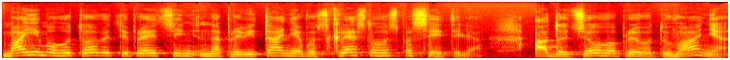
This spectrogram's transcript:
Маємо готовити прецінь на привітання Воскреслого Спасителя, а до цього приготування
